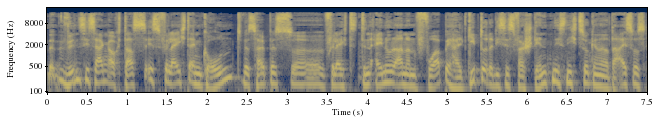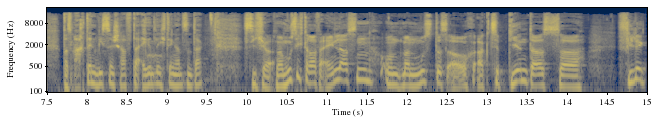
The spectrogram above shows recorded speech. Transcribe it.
würden Sie sagen, auch das ist vielleicht ein Grund, weshalb es äh, vielleicht den ein oder anderen Vorbehalt gibt oder dieses Verständnis nicht so genau da ist? Was, was macht ein Wissenschaftler eigentlich den ganzen Tag? Sicher, man muss sich darauf einlassen und man muss das auch akzeptieren, dass äh, viele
